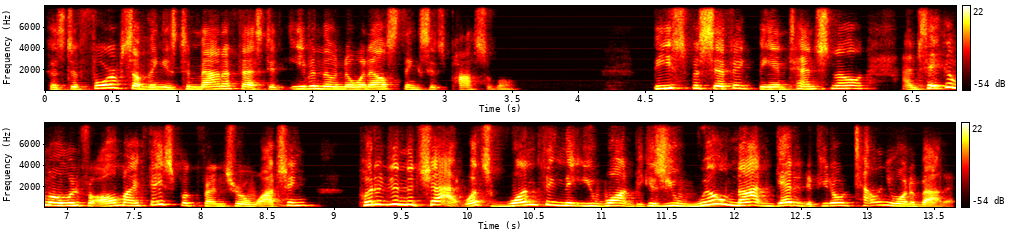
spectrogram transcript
Because to Forbes something is to manifest it even though no one else thinks it's possible. Be specific, be intentional, and take a moment for all my Facebook friends who are watching. Put it in the chat. What's one thing that you want? Because you will not get it if you don't tell anyone about it.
